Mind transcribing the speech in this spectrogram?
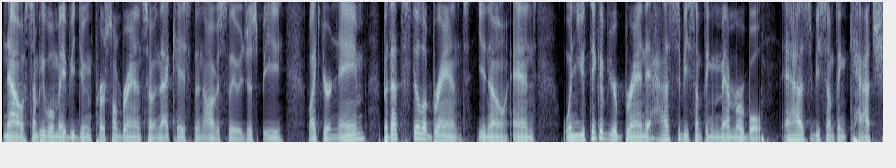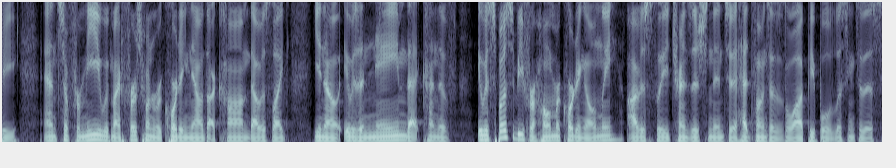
now, some people may be doing personal brands, so in that case, then obviously it would just be like your name, but that's still a brand, you know. And when you think of your brand, it has to be something memorable. It has to be something catchy. And so for me, with my first one, recordingnow.com, that was like, you know, it was a name that kind of, it was supposed to be for home recording only. Obviously, transitioned into headphones, as a lot of people listening to this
